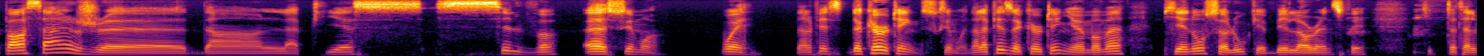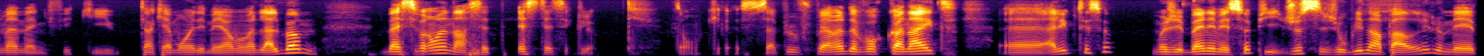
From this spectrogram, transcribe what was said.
passage euh, dans la pièce Silva. Euh, excusez-moi. Ouais, dans la pièce The Curtain, excusez-moi. Dans la pièce de Curtain, il y a un moment piano solo que Bill Lawrence fait, qui est totalement magnifique, qui est tant qu'à moi un des meilleurs moments de l'album. Ben, c'est vraiment dans cette esthétique-là. Donc, euh, ça peut vous permettre de vous reconnaître. Allez écouter ça. Moi, j'ai bien aimé ça. Puis, juste, j'ai oublié d'en parler, mais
